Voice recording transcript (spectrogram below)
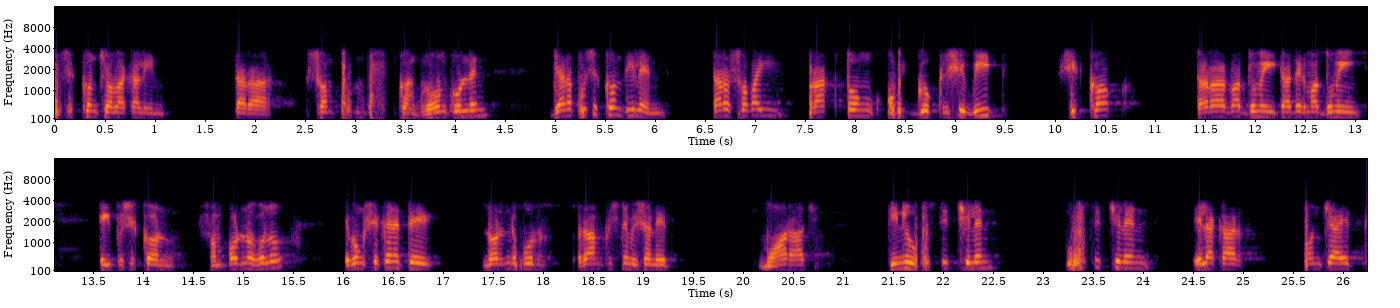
প্রশিক্ষণ চলাকালীন তারা সম্পূর্ণ প্রশিক্ষণ গ্রহণ করলেন। যারা প্রশিক্ষণ দিলেন, তারা সবাই প্রাক্তন অভিজ্ঞ কৃষিবিদ, শিক্ষক। তারার মাধ্যমেই, তাদের মাধ্যমেই এই প্রশিক্ষণ সম্পন্ন হলো এবং সেখানেতে নরেন্দ্রপুর রামকৃষ্ণ মিশনের মহারাজ তিনি উপস্থিত ছিলেন। উপস্থিত ছিলেন এলাকার পঞ্চায়েত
